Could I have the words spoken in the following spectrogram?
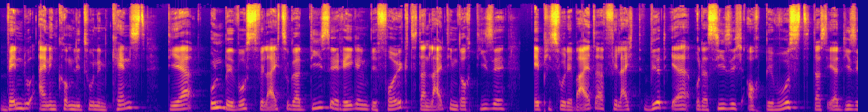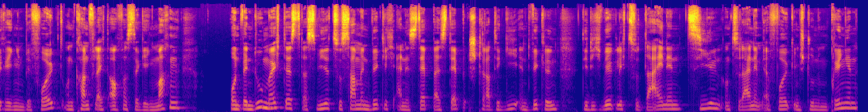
Wenn du einen Kommilitonen kennst, der unbewusst vielleicht sogar diese Regeln befolgt, dann leite ihm doch diese Episode weiter. Vielleicht wird er oder sie sich auch bewusst, dass er diese Regeln befolgt und kann vielleicht auch was dagegen machen. Und wenn du möchtest, dass wir zusammen wirklich eine Step-by-Step-Strategie entwickeln, die dich wirklich zu deinen Zielen und zu deinem Erfolg im Studium bringen,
